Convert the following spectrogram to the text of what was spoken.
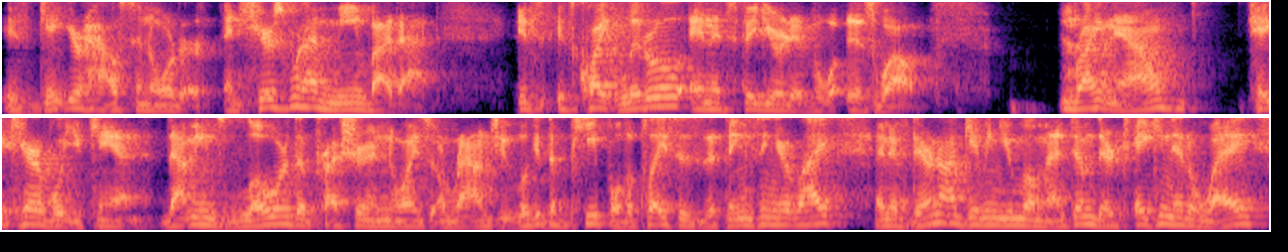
is get your house in order. And here's what I mean by that it's it's quite literal and it's figurative as well. Right now, take care of what you can. That means lower the pressure and noise around you. Look at the people, the places, the things in your life. And if they're not giving you momentum, they're taking it away.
